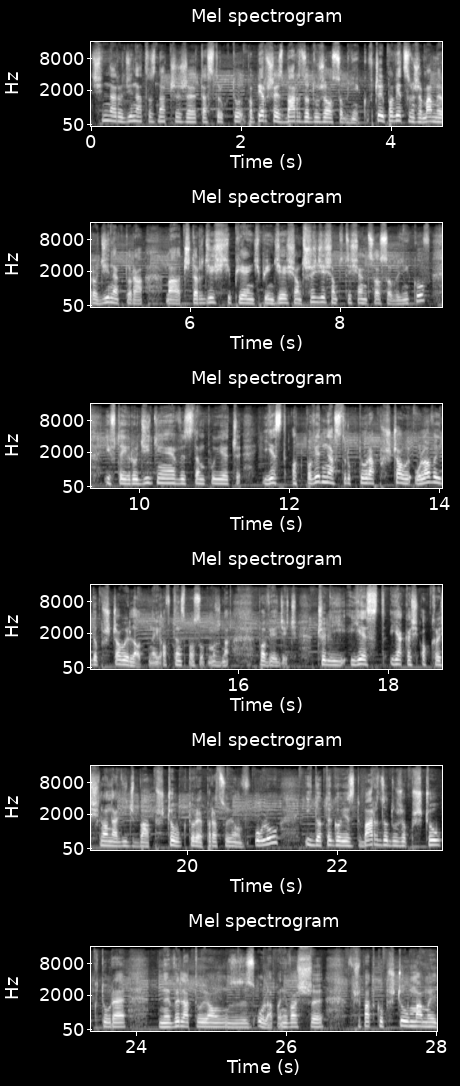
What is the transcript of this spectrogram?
Silna rodzina to znaczy, że ta struktura, po pierwsze jest bardzo dużo osobników, czyli powiedzmy, że mamy rodzinę, która ma 45, 50, 60 tysięcy osobników i w tej rodzinie występuje, czy jest odpowiednia struktura pszczoły ulowej do pszczoły lotnej, o w ten sposób można powiedzieć, czyli jest jakaś określona liczba pszczół, które pracują pracują w ulu i do tego jest bardzo dużo pszczół, które wylatują z, z ula, ponieważ e, w przypadku pszczół mamy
